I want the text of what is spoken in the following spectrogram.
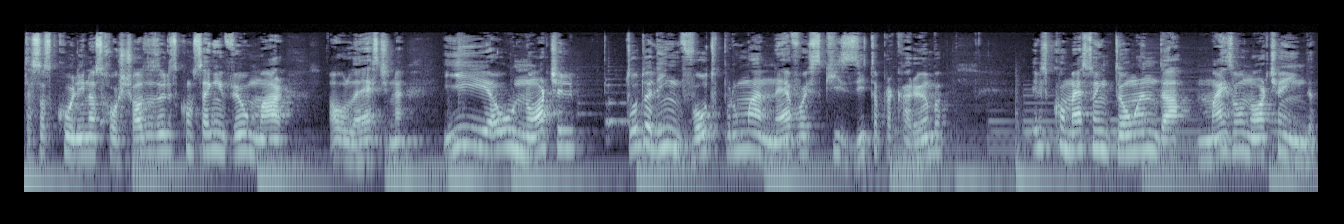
dessas colinas rochosas, eles conseguem ver o mar ao leste, né? E o norte, ele todo ali envolto por uma névoa esquisita pra caramba. Eles começam então a andar mais ao norte ainda,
